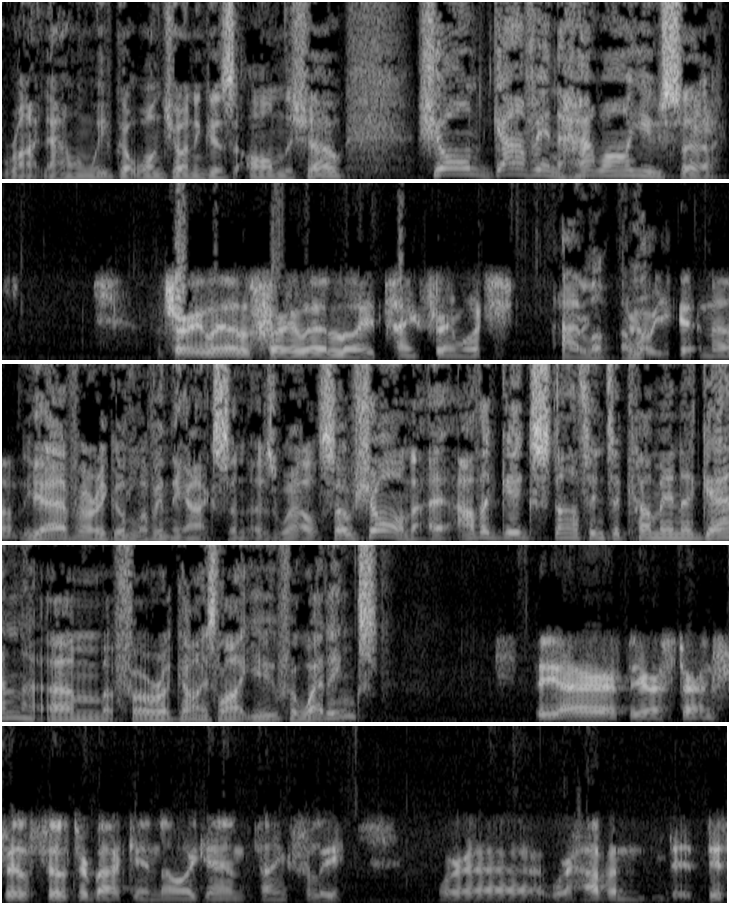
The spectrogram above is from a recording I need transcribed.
right now, and we've got one joining us on the show. Sean Gavin, how are you, sir? Very well, very well, Lloyd. Thanks very much. I How- love- I How love- are you getting on? Yeah, very good. Loving the accent as well. So, Sean, are the gigs starting to come in again um, for uh, guys like you for weddings? They are. They are starting to filter back in now again. Thankfully, we're uh, we're having this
